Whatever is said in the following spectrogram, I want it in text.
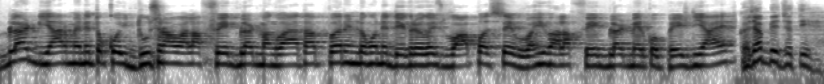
ब्लड यार मैंने तो कोई दूसरा वाला फेक ब्लड मंगवाया था पर इन लोगों ने देख रहे हो वापस से वही वाला फेक ब्लड मेरे को भेज दिया है। गजब बेचती है।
